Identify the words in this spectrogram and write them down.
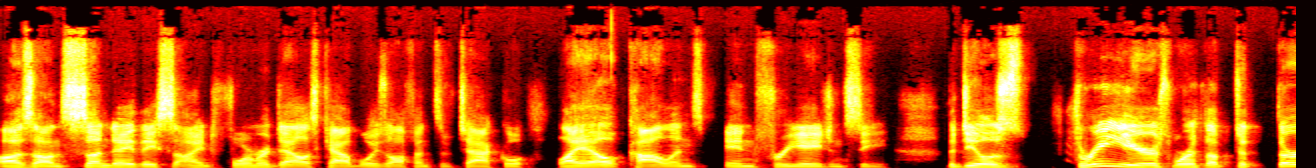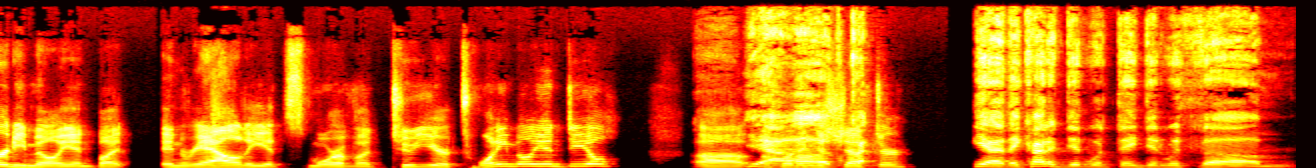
As on Sunday, they signed former Dallas Cowboys offensive tackle La'el Collins in free agency. The deal is three years worth up to 30 million, but in reality, it's more of a two year, 20 million deal, uh, yeah, according uh, to Schefter. Yeah, they kind of did what they did with um,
